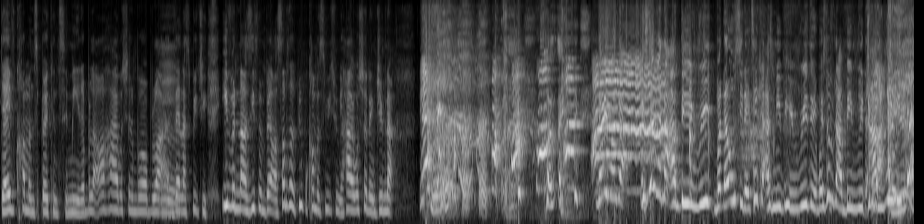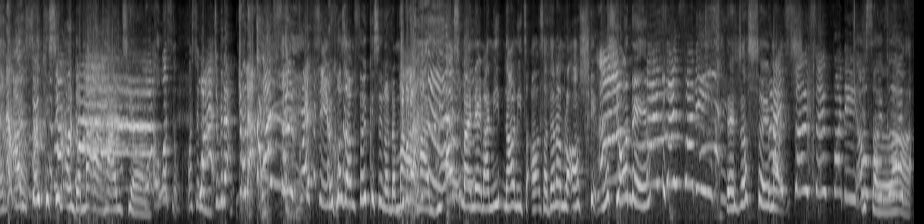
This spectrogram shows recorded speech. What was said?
they've come and spoken to me. They'll be like, "Oh, hi, what's your name?" Blah blah, blah. Mm. and then I speak to you. Even now, it's even better. Sometimes people come and speak to me. Hi, what's your name? Jim. That. not even that. It's not even that I'm being rude, but also they take it as me being rude. But it's not that I'm being rude. I'm really, I'm focusing on the matter at hand here. What's what's your name? What? Why so aggressive? Because I'm focusing on the matter at hand. You ask my name, I need now I need to answer. Then I'm like, oh shit, what's your name? That's so funny. There's just so much. That's so so funny. Oh it's my god. lot.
